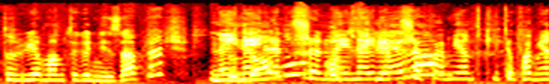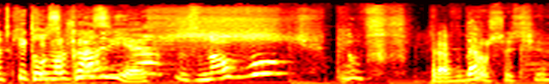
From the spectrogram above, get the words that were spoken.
to ja mam tego nie zabrać? No Do i najlepsze, domu? najlepsze pamiątki to pamiątki, jakie można Toskania? zjeść. Znowu? No, Prawda? proszę cię.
